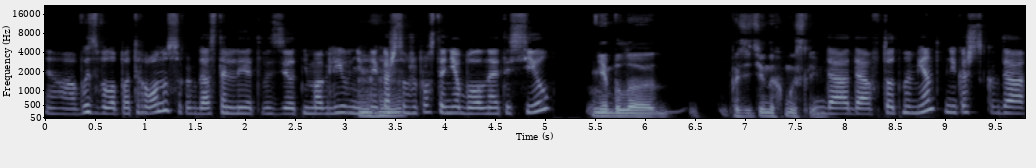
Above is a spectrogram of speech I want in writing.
а, вызвала Патронуса, когда остальные этого сделать не могли. У них, мне Мгм. кажется, уже просто не было на это сил. Не было позитивных мыслей. Да, да, в тот момент, мне кажется, когда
